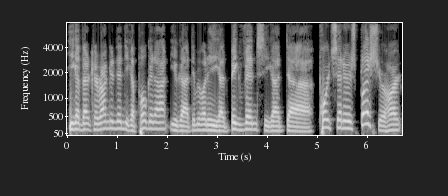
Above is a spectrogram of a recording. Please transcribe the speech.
You got Verka Rangaden, you got Polka Dot, you got everybody, you got Big Vince, you got uh, Porch Sitters. Bless your heart.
